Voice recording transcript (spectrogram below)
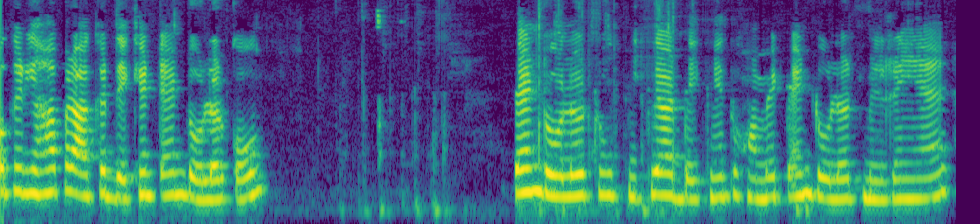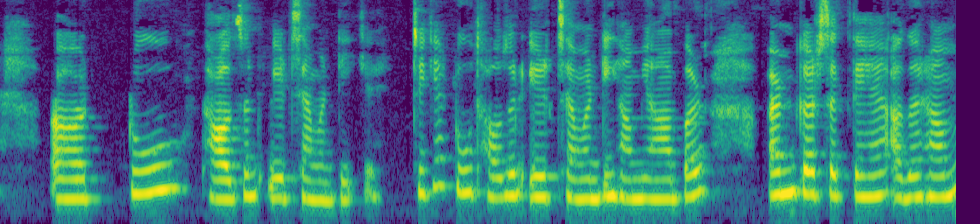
अगर यहाँ पर आकर देखें टेन डॉलर को टेन डॉलर टू पीकेआर देखें तो हमें 10 डॉलर मिल रहे हैं अ, 2870 के। ठीक है? 2870 हम यहाँ पर अर्न कर सकते हैं अगर हम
